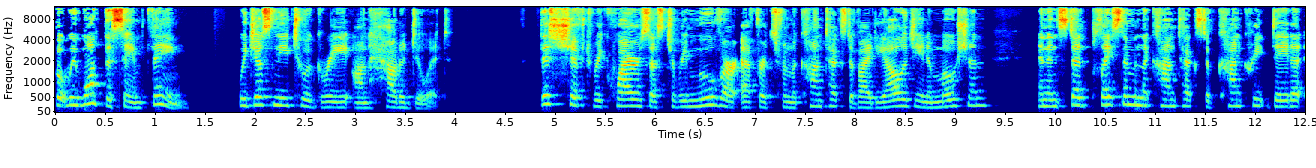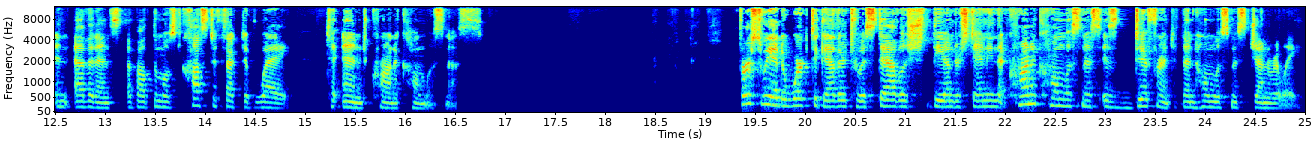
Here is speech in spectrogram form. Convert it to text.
but we want the same thing. We just need to agree on how to do it. This shift requires us to remove our efforts from the context of ideology and emotion and instead place them in the context of concrete data and evidence about the most cost-effective way to end chronic homelessness. First, we had to work together to establish the understanding that chronic homelessness is different than homelessness generally.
